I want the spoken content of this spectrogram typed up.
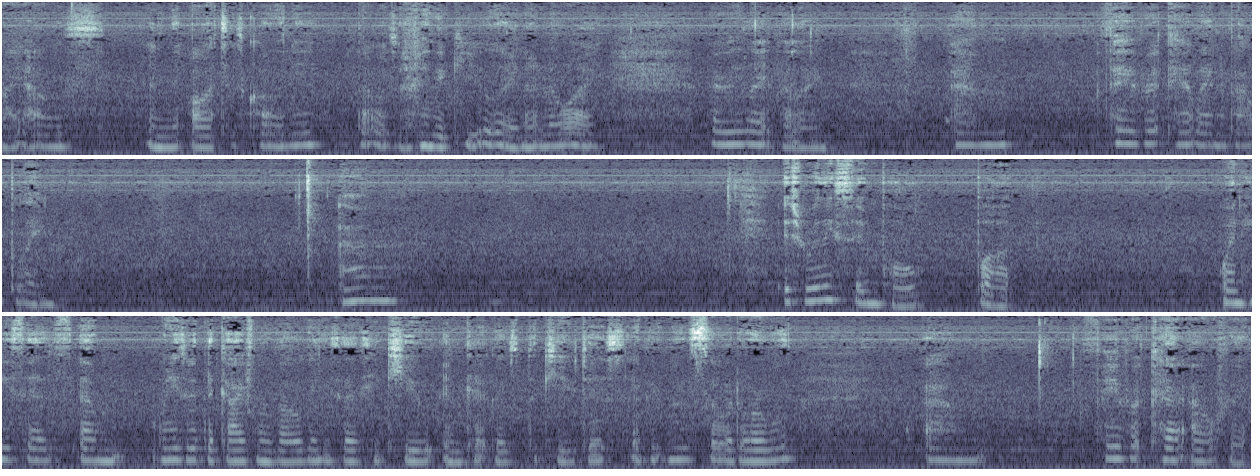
lighthouse in the artist colony. That was a really cute line, I don't know why. I really like that line. Um, favourite Kurt line about Blaine? Um, it's really simple, but when he says, um, when he's with the guy from Vogue and he says he cute and Kurt goes the cutest, I think that's so adorable. Um, favourite Kurt outfit?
